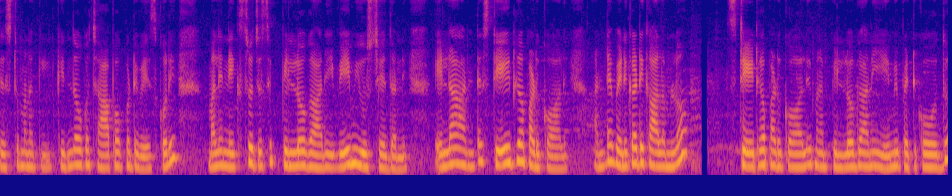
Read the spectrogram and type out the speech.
జస్ట్ మనకి కింద ఒక చాప ఒకటి వేసుకొని మళ్ళీ నెక్స్ట్ వచ్చేసి పిల్లో కానీ ఇవేమి యూస్ చేయొద్దండి. ఎలా అంటే స్ట్రేట్గా పడుకోవాలి. అంటే వెనుకటి కాలంలో స్ట్రేట్గా పడుకోవాలి. మనం పిల్లో కానీ ఏమీ పెట్టుకోవద్దు.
